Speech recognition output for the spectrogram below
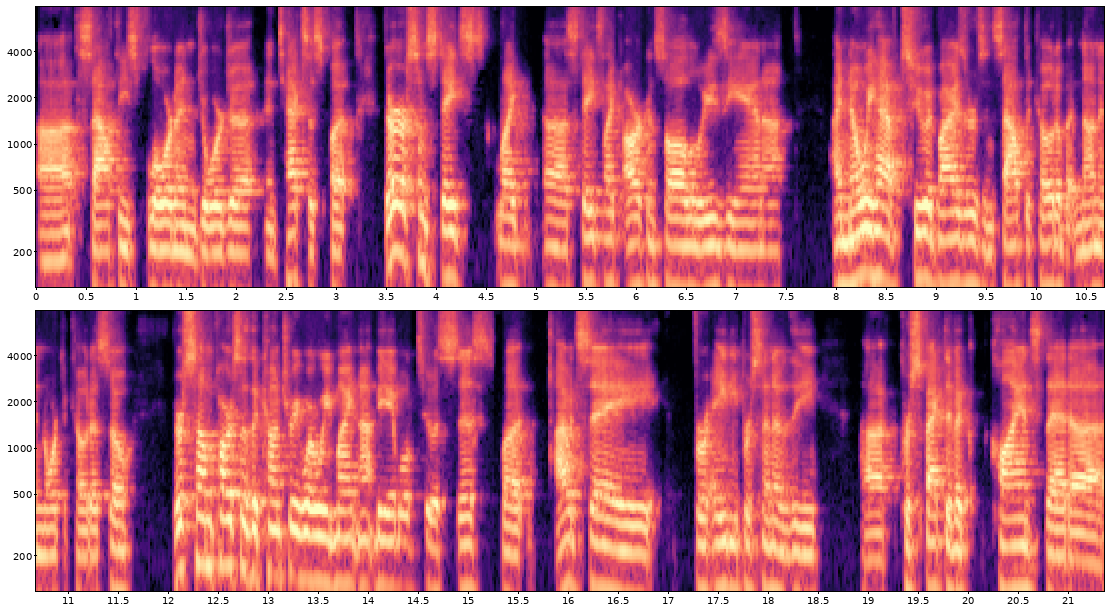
uh, Southeast Florida, and Georgia and Texas. But there are some states like uh, states like Arkansas, Louisiana. I know we have two advisors in South Dakota, but none in North Dakota. So there's some parts of the country where we might not be able to assist, but I would say for 80% of the uh, prospective clients that uh,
